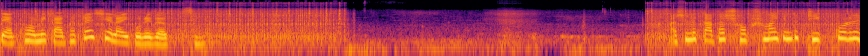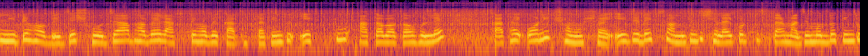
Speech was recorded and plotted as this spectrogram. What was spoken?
দেখো আমি কাঁথাটা সেলাই করে যাচ্ছি। আসলে কাঁথা সবসময় কিন্তু ঠিক করে নিতে হবে যে সোজাভাবে রাখতে হবে কাঁথাটা। কিন্তু একটু আঁকা বাঁকা হলে কাঁথায় অনেক সমস্যা হয়। এই যে দেখছ, আমি কিন্তু সেলাই করতেছি, তার মাঝে মধ্যে কিন্তু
